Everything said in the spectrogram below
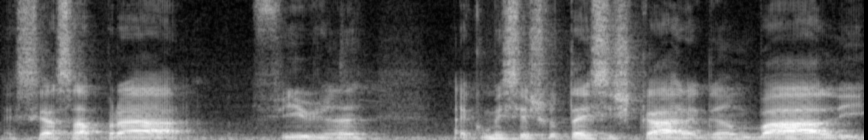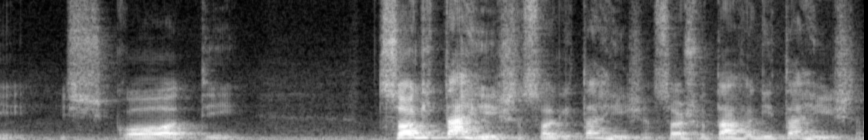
essa pra Fios, né? Aí comecei a escutar esses caras, Gambale, Scott, só guitarrista, só guitarrista, só escutava guitarrista.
